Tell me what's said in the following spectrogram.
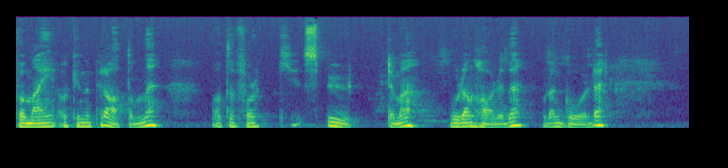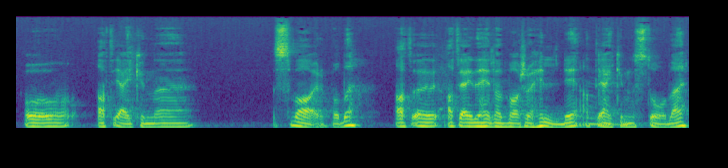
for meg å kunne prate om det. Og at folk spurte meg hvordan har du det, hvordan går det? Og at jeg kunne svare på det. At, eh, at, jeg i det hele tatt var så heldig at jeg kunne stå der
